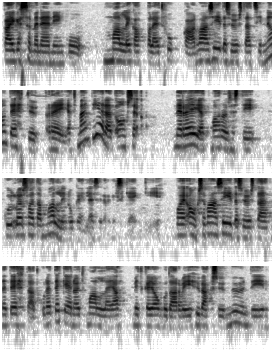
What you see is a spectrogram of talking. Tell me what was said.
kaikessa menee niinku mallikappaleet hukkaan, vaan siitä syystä, että sinne on tehty reijät. Mä en tiedä, että onko se ne reijät mahdollisesti, kun jos laitetaan mallinukeille esimerkiksi kenkiä, vai onko se vaan siitä syystä, että ne tehtaat, kun ne tekee noita malleja, mitkä jonkun tarvii hyväksyä myyntiin,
